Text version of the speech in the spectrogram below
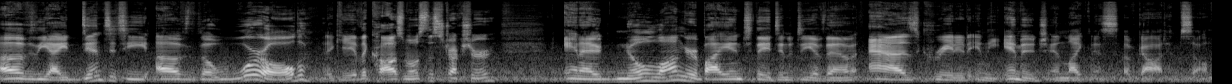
of the identity of the world, aka the cosmos, the structure, and I no longer buy into the identity of them as created in the image and likeness of God Himself.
